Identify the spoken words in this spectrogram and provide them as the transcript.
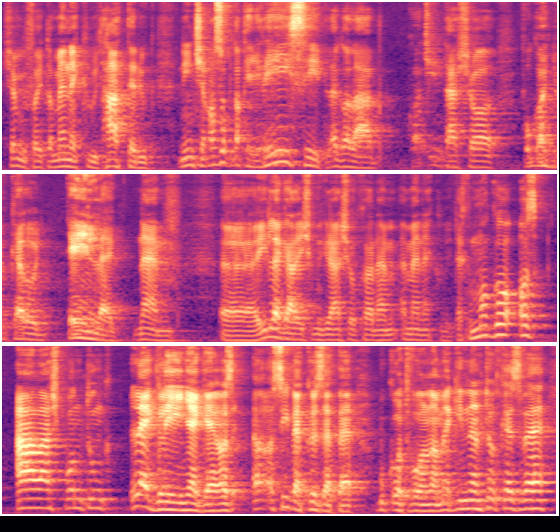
semmifajta menekült hátterük nincsen, azoknak egy részét legalább kacsintással fogadjuk el, hogy tényleg nem illegális migránsok, hanem menekültek. Maga az álláspontunk leglényege, az, a szíve közepe bukott volna meg. Innentől kezdve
